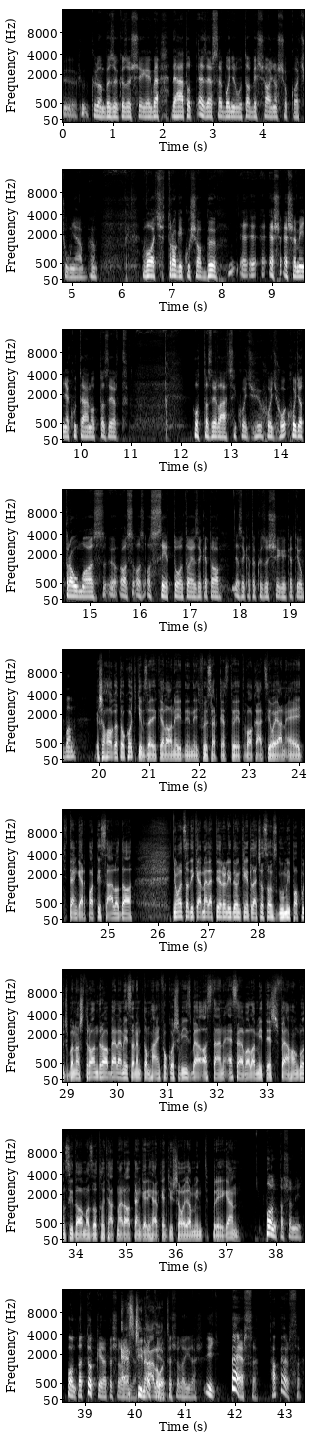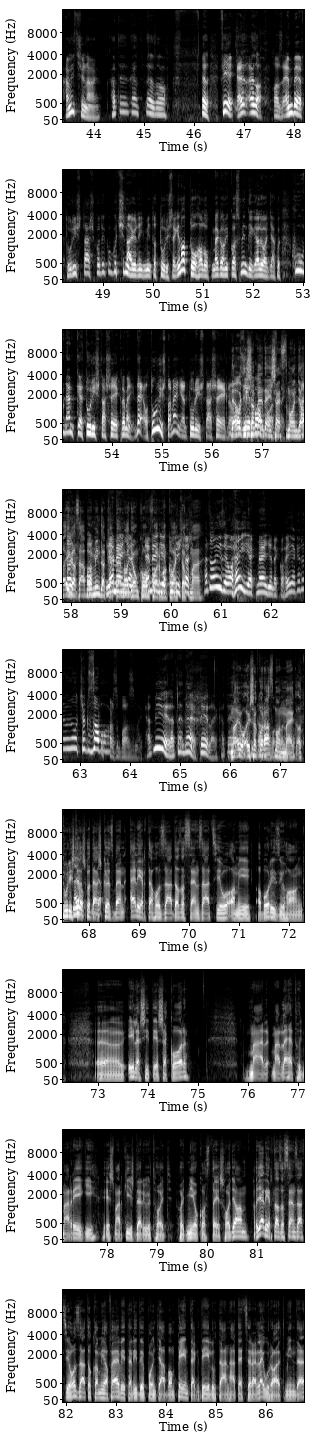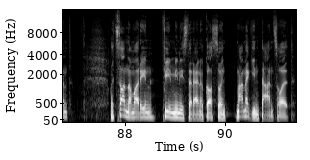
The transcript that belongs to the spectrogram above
különböző közösségekben, de hát ott ezerszer bonyolultabb és sajnos sokkal csúnyább vagy tragikusabb e, e, es- események után ott azért ott azért látszik, hogy, hogy, hogy a trauma az, az, az, az széttolta ezeket a, ezeket a közösségeket jobban. És a hallgatók hogy képzeljék el a 444 főszerkesztőjét vakációján egy tengerparti szálloda, nyolcadik emeletéről időnként lecsoszogsz gumipapucsban a strandra, belemész a nem tudom hány fokos vízbe, aztán eszel valamit, és felhangon szidalmazott, hogy hát már a tengeri herkentyű se olyan, mint régen? Pontosan így, pont, tehát tökéletes a leírás. Ezt csinálod? Tökéletes a leírás. Így, persze, hát persze, hát mit csináljuk? Hát ez, ez, ez a Ez, figyelj, ez, ez a, az ember turistáskodik, akkor csináljon így, mint a turisták. Én attól halok meg, amikor azt mindig előadják, hogy hú, nem kell turistás helyekre menni. De a turista menjen turistás helyekre. De az is a Bede is ezt mondja. Hát, Igazából a, mind a ketten menjen, nagyon konformak vagytok már. Hát az, a helyiek menjenek a helyekre, de ott csak zavarsz, bazd meg. Hát miért? Hát ne, ne tényleg. Hát Na jó, és akkor azt mondd meg, a turistáskodás jó, de... közben elérte hozzád az a szenzáció, ami a borizű hang ö, élesítésekor már, már lehet, hogy már régi, és már ki is derült, hogy, hogy mi okozta és hogyan, hogy elérte az a szenzáció hozzátok, ami a felvétel időpontjában péntek délután hát egyszerre leuralt mindent, hogy Sanna Marin, filmminiszterelnök asszony már megint táncolt.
